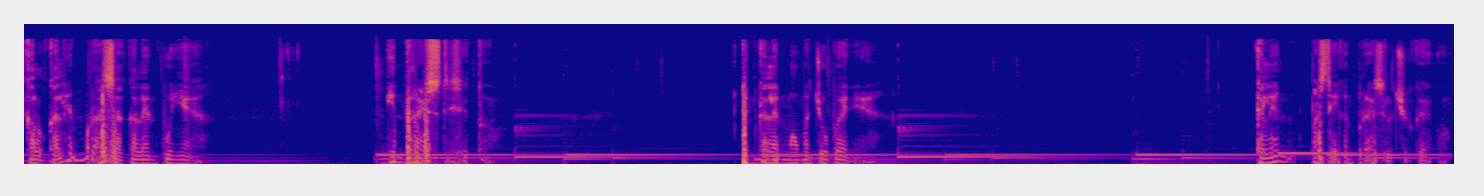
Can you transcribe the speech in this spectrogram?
kalau kalian merasa kalian punya interest di situ dan kalian mau mencobanya kalian pasti akan berhasil juga kok.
